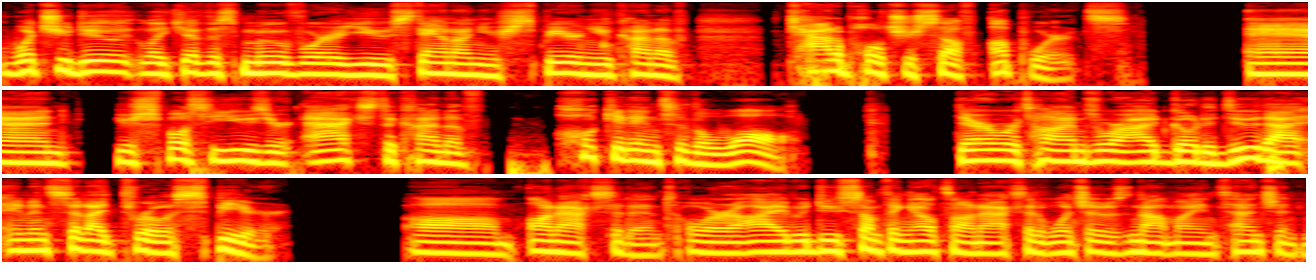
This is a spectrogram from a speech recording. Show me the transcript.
what you do like you have this move where you stand on your spear and you kind of catapult yourself upwards. And you're supposed to use your axe to kind of hook it into the wall there were times where i'd go to do that and instead i'd throw a spear um, on accident or i would do something else on accident which was not my intention.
